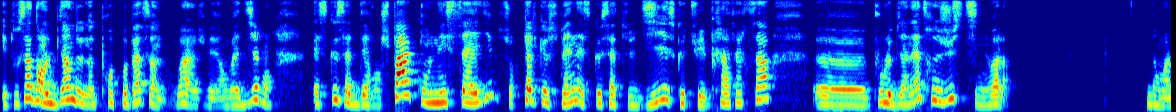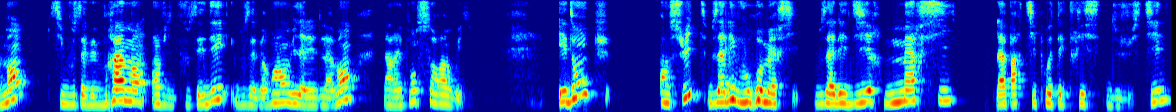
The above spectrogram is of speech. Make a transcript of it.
Et tout ça dans le bien de notre propre personne. Voilà, je vais, on va dire, est-ce que ça te dérange pas qu'on essaye sur quelques semaines? Est-ce que ça te dit? Est-ce que tu es prêt à faire ça euh, pour le bien-être, Justine? Voilà. Normalement, si vous avez vraiment envie de vous aider, vous avez vraiment envie d'aller de l'avant, la réponse sera oui. Et donc, ensuite, vous allez vous remercier. Vous allez dire merci la partie protectrice de Justine,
